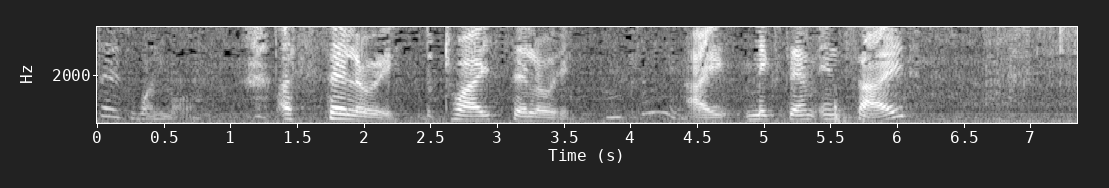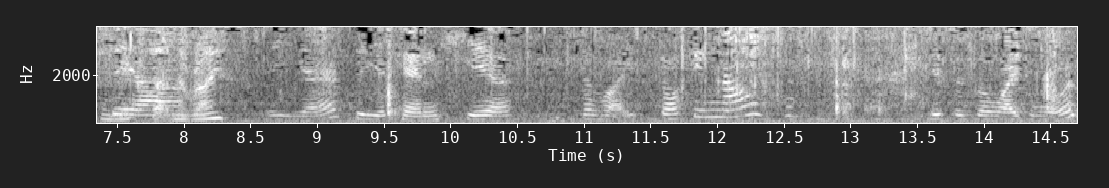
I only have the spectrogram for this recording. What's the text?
there's one more, a celery, the dry celery. I mix them inside. You They mix that in the rice. Yes, so you can hear the rice talking now. this is the right word.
